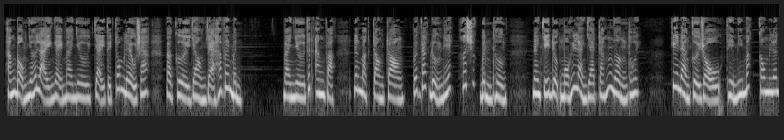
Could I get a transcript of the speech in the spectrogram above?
Hắn bỗng nhớ lại ngày Mai Như chạy từ trong lều ra và cười giòn giả với mình. Mai Như thích ăn vặt nên mặt tròn tròn với các đường nét hết sức bình thường, nàng chỉ được mỗi làn da trắng ngần thôi. Khi nàng cười rộ thì mi mắt cong lên,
